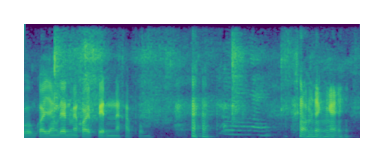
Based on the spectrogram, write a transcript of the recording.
ภูมิก็ยังเล่นไม่ค่อยเป็นนะครับผมทำยังไง ๆ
